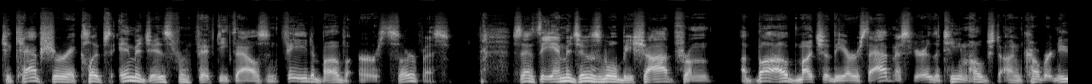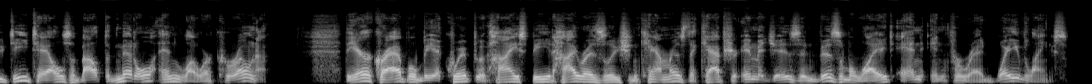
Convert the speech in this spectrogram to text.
to capture eclipse images from 50,000 feet above Earth's surface. Since the images will be shot from above much of the Earth's atmosphere, the team hopes to uncover new details about the middle and lower corona. The aircraft will be equipped with high speed, high resolution cameras that capture images in visible light and infrared wavelengths.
